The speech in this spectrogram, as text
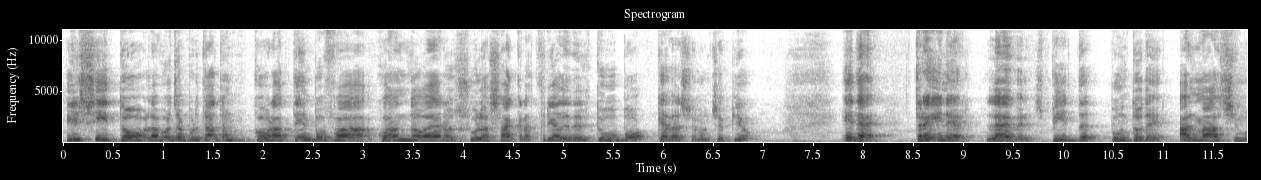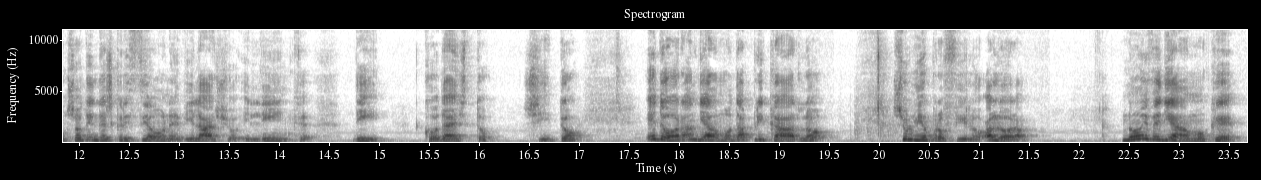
il sito l'avevo già portato ancora tempo fa quando ero sulla sacra triade del tubo, che adesso non c'è più Ed è trainerlevelspeed.de al massimo sotto in descrizione vi lascio il link di codesto sito. Ed ora andiamo ad applicarlo sul mio profilo. Allora noi vediamo che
